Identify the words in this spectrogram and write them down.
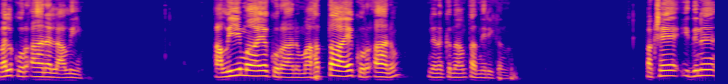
വൽ ഖുർആൻ അൽ അലീം. അലീമായ ഖുർആാനും മഹത്തായ ഖുർആാനും നിനക്ക് നാം തന്നിരിക്കുന്നു. പക്ഷേ ഇതിന്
